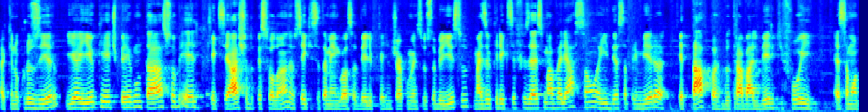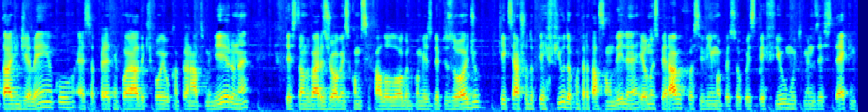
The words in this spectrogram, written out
aqui no Cruzeiro. E aí eu queria te perguntar sobre ele. O que, que você acha do Pessolano? Eu sei que você também gosta dele porque a gente já conversou sobre isso, mas eu queria que você fizesse uma avaliação aí dessa primeira etapa do trabalho dele, que foi essa montagem de elenco, essa pré-temporada que foi o Campeonato Mineiro, né? Testando vários jovens, como você falou logo no começo do episódio, o que, que, você achou do perfil da contratação dele, né? Eu não esperava que fosse vir uma pessoa com esse perfil, muito menos esse técnico.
